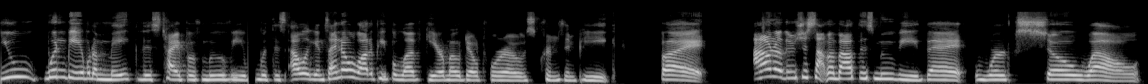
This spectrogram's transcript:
You wouldn't be able to make this type of movie with this elegance. I know a lot of people love Guillermo del Toro's Crimson Peak, but I don't know, there's just something about this movie that works so well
